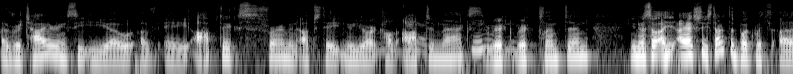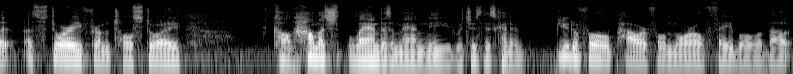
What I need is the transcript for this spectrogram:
a retiring CEO of a optics firm in upstate New York called Optimax, Rick, Rick Plimpton. You know, so I, I actually start the book with a, a story from Tolstoy called "How Much Land Does a Man Need," which is this kind of beautiful, powerful moral fable about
